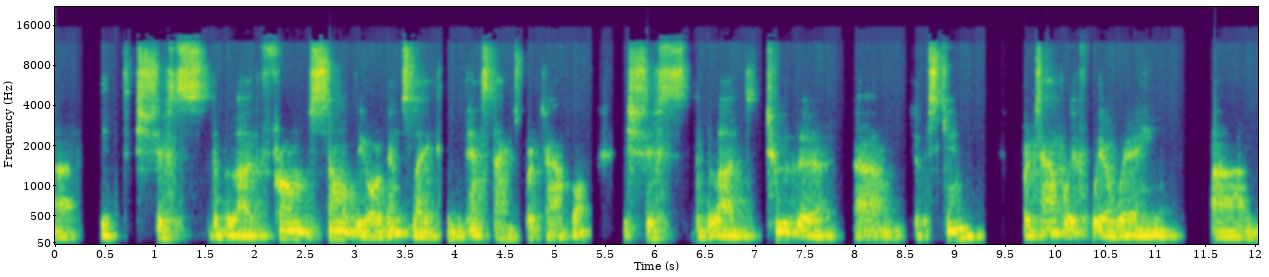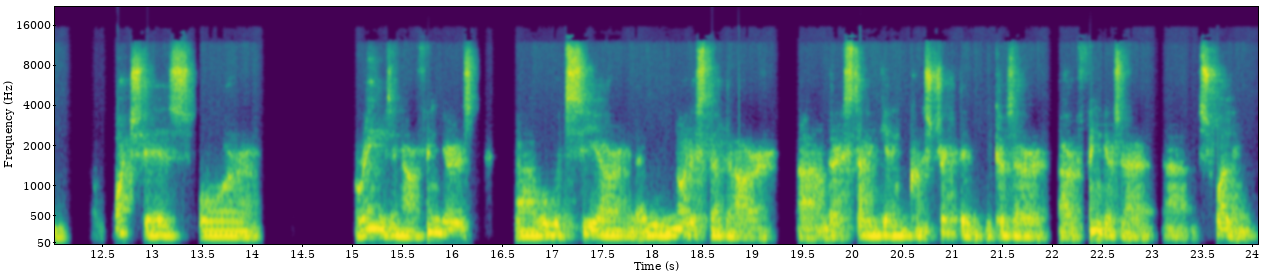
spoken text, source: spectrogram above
uh, it shifts the blood from some of the organs, like intestines, for example. It shifts the blood to the um, to the skin. For example, if we are wearing um, watches or rings in our fingers, uh, we would see our we would notice that our uh, they're starting getting constricted because our our fingers are uh, swelling.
